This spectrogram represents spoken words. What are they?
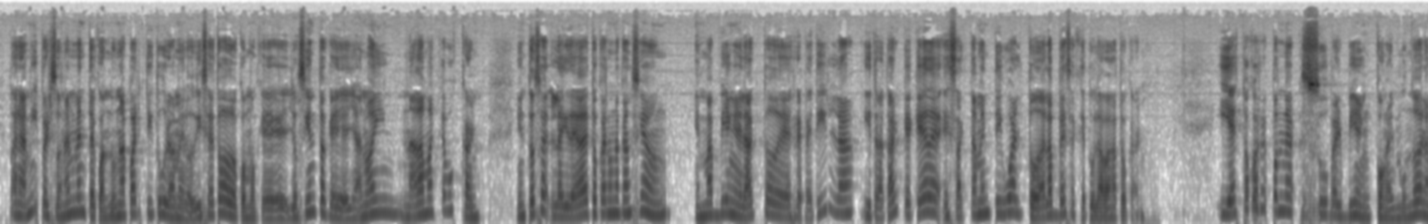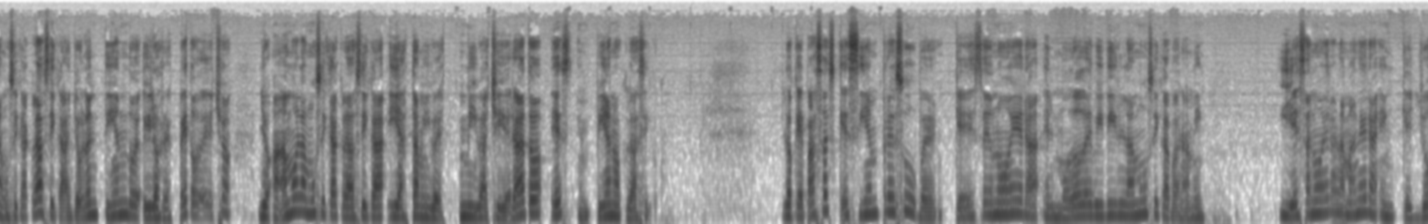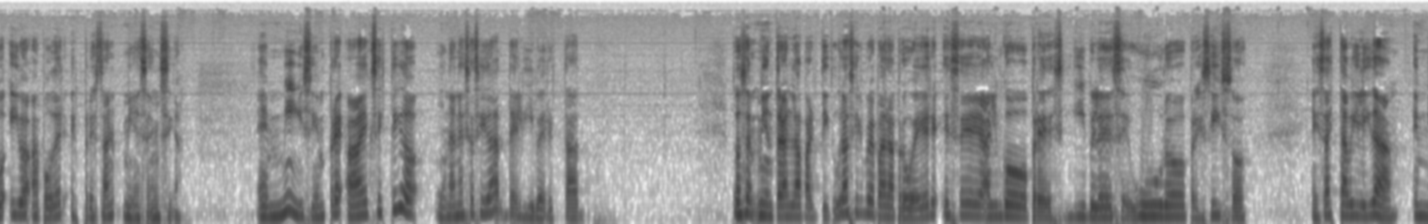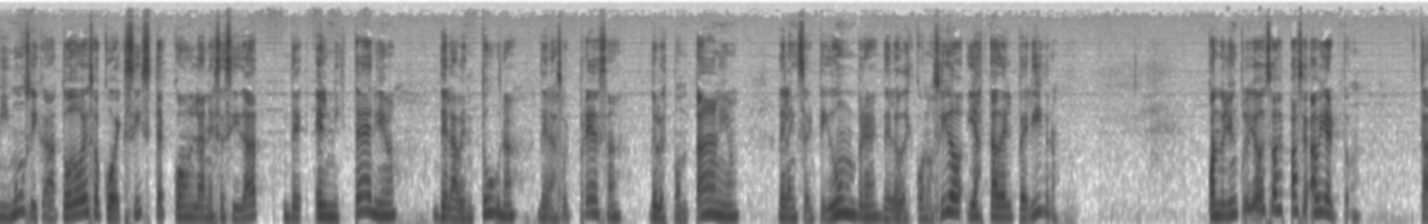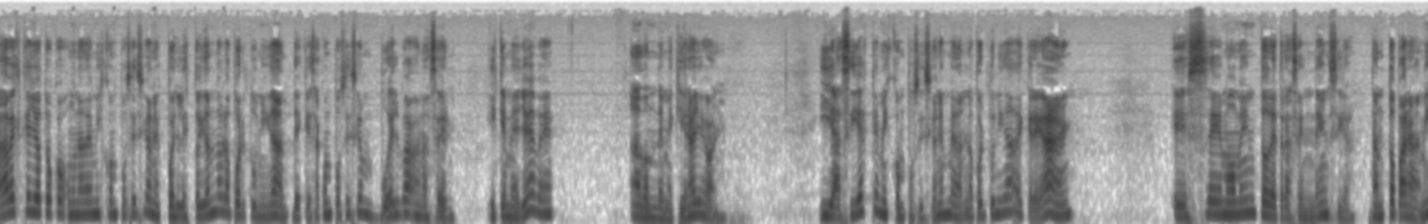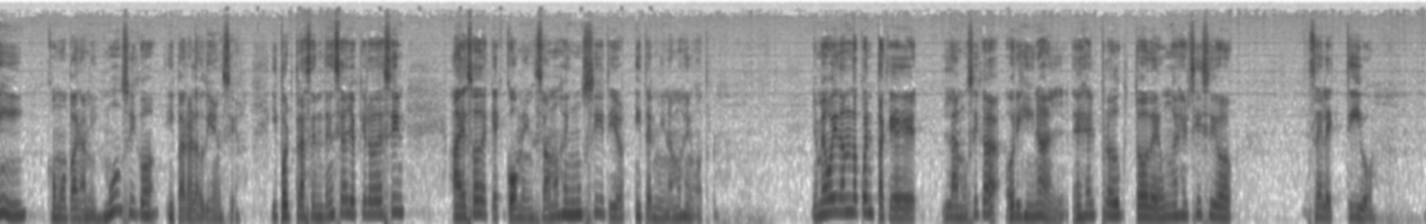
Para mí, personalmente, cuando una partitura me lo dice todo, como que yo siento que ya no hay nada más que buscar. Y entonces la idea de tocar una canción es más bien el acto de repetirla y tratar que quede exactamente igual todas las veces que tú la vas a tocar. Y esto corresponde súper bien con el mundo de la música clásica. Yo lo entiendo y lo respeto. De hecho, yo amo la música clásica y hasta mi, bachillerato es en piano clásico. Lo que pasa es que siempre supe que ese no era el modo de vivir la música para mí. Y esa no era la manera en que yo iba a poder expresar mi esencia en mí siempre ha existido una necesidad de libertad. Entonces, mientras la partitura sirve para proveer ese algo predecible, seguro, preciso, esa estabilidad, en mi música todo eso coexiste con la necesidad del misterio, de la aventura, de la sorpresa, de lo espontáneo, de la incertidumbre, de lo desconocido y hasta del peligro. Cuando yo incluyo esos espacios abiertos, cada vez que yo toco una de mis composiciones, pues le estoy dando la oportunidad de que esa composición vuelva a nacer y que me lleve a donde me quiera llevar. Y así es que mis composiciones me dan la oportunidad de crear ese momento de trascendencia, tanto para mí como para mis músicos y para la audiencia. Y por trascendencia yo quiero decir a eso de que comenzamos en un sitio y terminamos en otro. Yo me voy dando cuenta que la música original es el producto de un ejercicio selectivo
